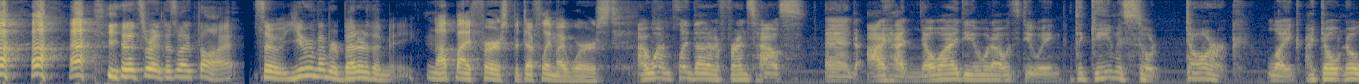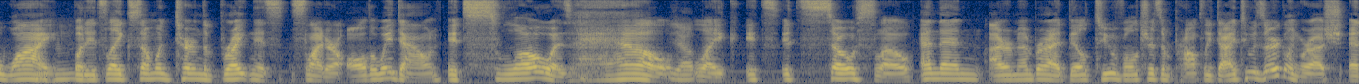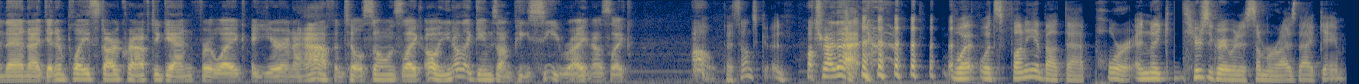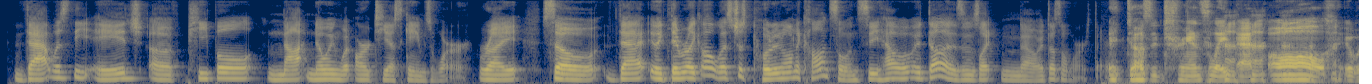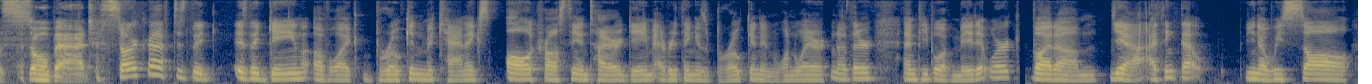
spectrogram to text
yeah, that's right. That's what I thought. So you remember better than me. Not my first, but definitely my worst. I went and played that at a friend's house, and I had no idea what I was doing. The game is so dark. Like, I don't know why, mm-hmm. but it's like someone turned the brightness slider all the way down. It's slow as hell. Yep. Like, it's it's so slow. And then I remember I built two vultures and promptly died to a Zergling rush. And then I didn't play StarCraft again for like a year and a half until someone's like, oh, you know that game's on PC, right? And I was like, oh, That sounds good. I'll try that. what What's funny about that port, and like, here's a great way to summarize that game. That was the age of people not knowing what RTS games were, right? So that like they were like, "Oh, let's just put it on a console and see how it does." And it was like, "No, it doesn't work there." It doesn't translate at all. It was so bad. StarCraft is the is the game of like broken mechanics all across the entire game. Everything is broken in one way or another, and people have made it work. But um, yeah, I think that you know we saw,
